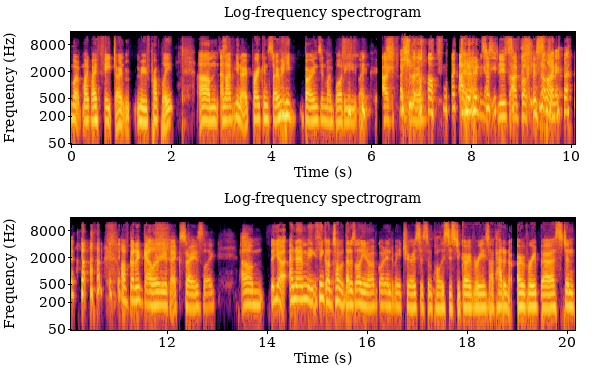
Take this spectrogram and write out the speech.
my, my feet don't move properly. Um, and I've, you know, broken so many bones in my body. Like I've, I shouldn't you know, laugh. I know it's just, just I've got this like. I've got a gallery of X-rays, like. Um, but yeah, and I think on top of that as well, you know, I've got endometriosis and polycystic ovaries. I've had an ovary burst, and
